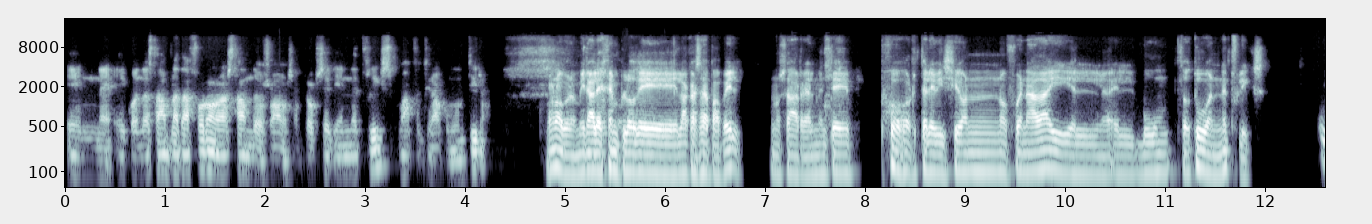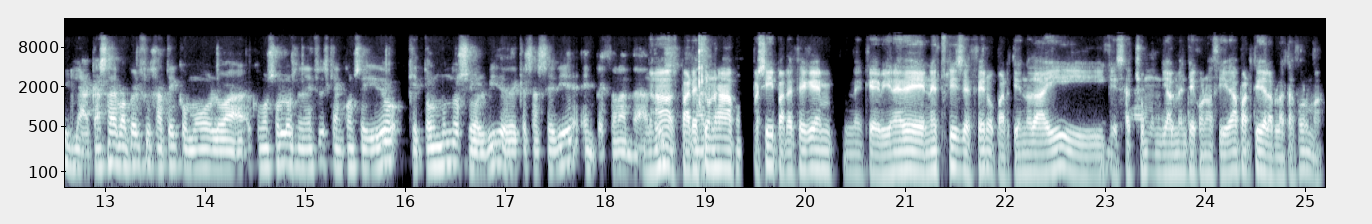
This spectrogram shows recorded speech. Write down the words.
eh, cuando estaba en plataforma, ahora están dos, vamos, en Proxy y en Netflix, va a funcionar como un tiro. Bueno, pero mira el ejemplo de La Casa de Papel. O sea, realmente por televisión no fue nada y el, el boom lo tuvo en Netflix. Y la casa de papel, fíjate cómo, lo cómo son los de Netflix que han conseguido que todo el mundo se olvide de que esa serie empezó a andar. No, parece una, sí, parece que, que, viene de Netflix de cero, partiendo de ahí y que se ha hecho mundialmente conocida a partir de la plataforma.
